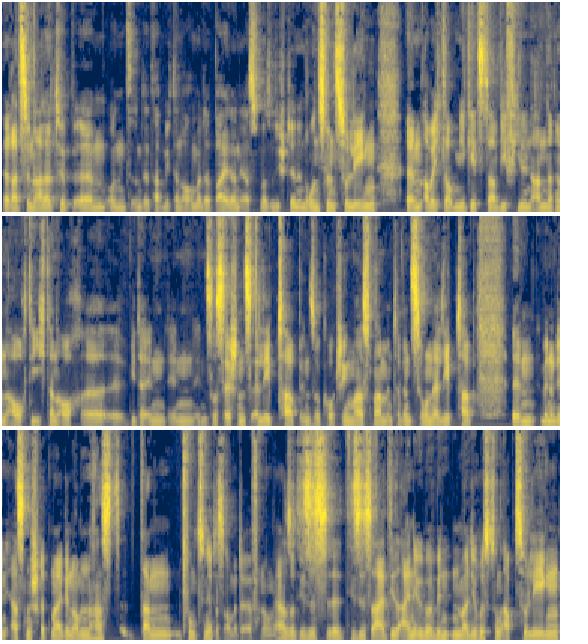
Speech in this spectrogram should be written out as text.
rationaler Typ ähm, und, und ertappe mich dann auch immer dabei, dann erstmal so die Stirn in Runzeln zu legen. Ähm, aber ich glaube, mir geht's da wie vielen anderen auch, die ich dann auch äh, wieder in, in, in so Sessions erlebt habe, in so Coaching-Maßnahmen, Interventionen erlebt habe. Ähm, wenn du den ersten Schritt mal genommen hast, dann funktioniert das auch mit der Öffnung. Ja? Also dieses, äh, dieses, diese eine überwinden, mal die Rüstung abzulegen,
